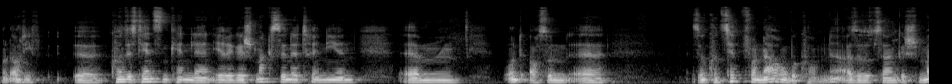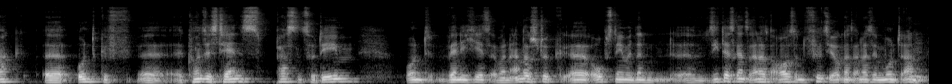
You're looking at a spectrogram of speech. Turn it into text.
und auch die Konsistenzen kennenlernen, ihre Geschmackssinne trainieren ähm, und auch so ein, so ein Konzept von Nahrung bekommen. Ne? Also sozusagen Geschmack äh, und äh, Konsistenz passen zu dem. Und wenn ich jetzt aber ein anderes Stück äh, Obst nehme, dann äh, sieht das ganz anders aus und fühlt sich auch ganz anders im Mund an.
